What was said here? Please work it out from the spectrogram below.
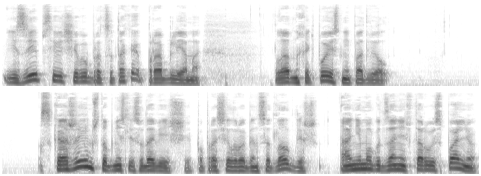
Из Ипсвича выбраться такая проблема. Ладно, хоть поезд не подвел. «Скажи им, чтобы несли сюда вещи», — попросил Робин Седлалглиш. «Они могут занять вторую спальню,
